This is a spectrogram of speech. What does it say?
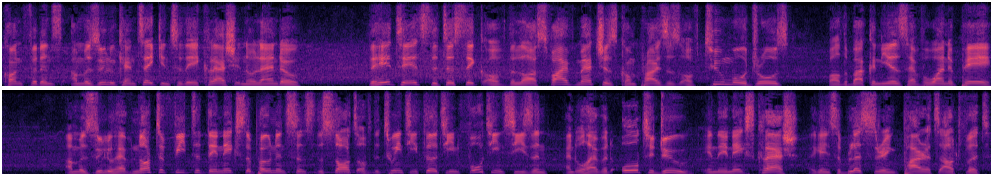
Confidence Amazulu can take into their clash in Orlando. The head-to-head statistic of the last five matches comprises of two more draws, while the Buccaneers have won a pair. Amazulu have not defeated their next opponent since the start of the 2013-14 season and will have it all to do in their next clash against the blistering Pirates outfit.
